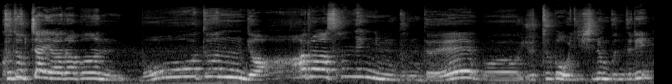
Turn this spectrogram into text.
구독자 여러분, 모든 여러 선생님분들, 뭐 유튜브 올리시는 분들이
